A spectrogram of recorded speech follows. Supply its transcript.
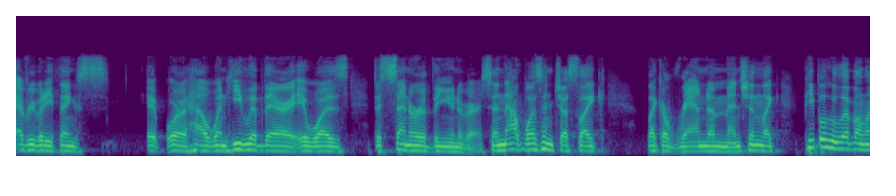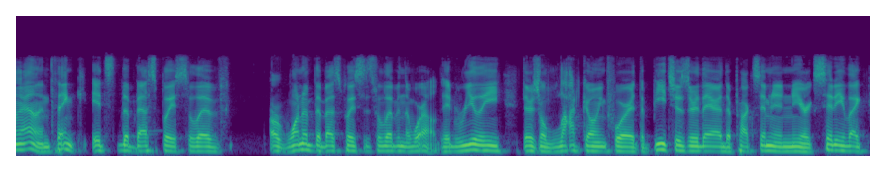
everybody thinks. It, or how when he lived there, it was the center of the universe, and that wasn't just like like a random mention. Like people who live on Long Island think it's the best place to live or one of the best places to live in the world. It really there's a lot going for it. The beaches are there, the proximity to New York City, like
